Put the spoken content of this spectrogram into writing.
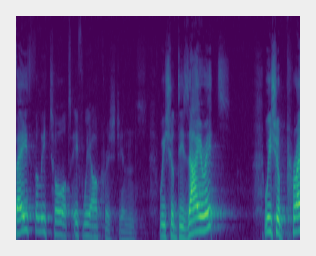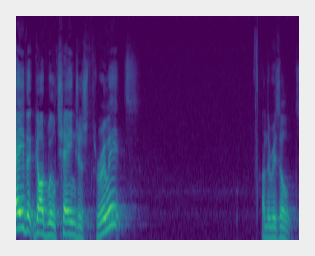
faithfully taught if we are Christians. We should desire it. We should pray that God will change us through it. And the result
